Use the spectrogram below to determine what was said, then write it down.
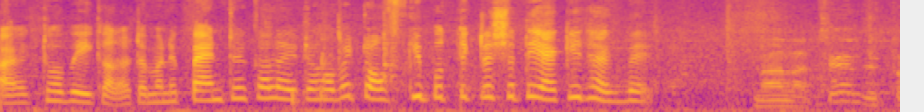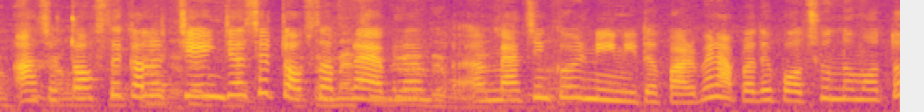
আর একটা হবে এই কালারটা মানে প্যান্টের কালার এটা হবে টপস কি প্রত্যেকটার সাথে একই থাকবে? আচ্ছা টপসের কালার চেঞ্জ আছে। টপস আপনার আপনার ম্যাচিং করে নিয়ে নিতে পারবেন। আপনাদের পছন্দ মতো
